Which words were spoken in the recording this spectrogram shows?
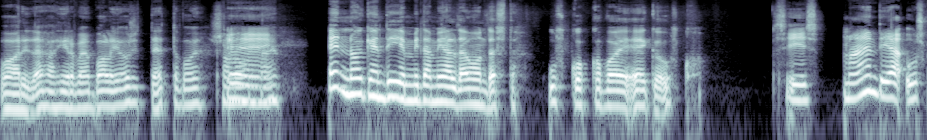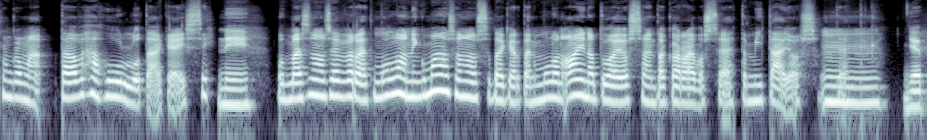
vaadita ihan hirveän paljon sitten, että voi sanoa ei. näin. En oikein tiedä, mitä mieltä on tästä. Uskokko vai eikö usko? Siis mä en tiedä, uskonko mä. Tää on vähän hullu tää keissi. Niin. Mutta mä sanon sen verran, että mulla on, niin kuin mä oon sanonut sitä kertaa, niin mulla on aina tuo jossain takaraivossa, että mitä jos, mm, Jep.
